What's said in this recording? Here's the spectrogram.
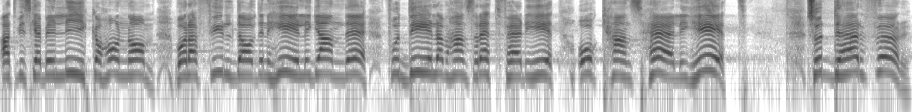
att vi ska bli lika honom, vara fyllda av den helige ande, få del av hans rättfärdighet och hans härlighet. Så därför,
